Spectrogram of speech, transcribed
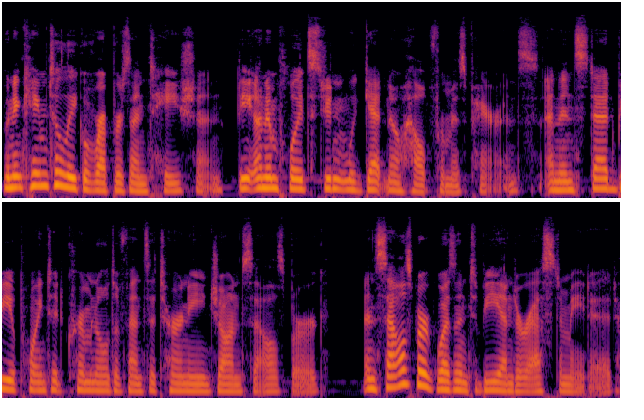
When it came to legal representation, the unemployed student would get no help from his parents and instead be appointed criminal defense attorney John Salsberg. And Salzberg wasn't to be underestimated,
